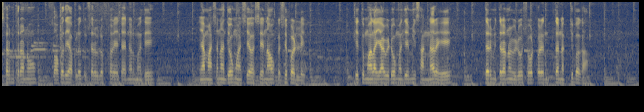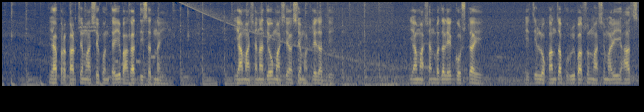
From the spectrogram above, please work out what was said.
नमस्कार मित्रांनो स्वागत आहे आपलं तुषार विलोस्टार या चॅनलमध्ये या माशांना देव मासे असे नाव कसे पडले ते तुम्हाला या व्हिडिओमध्ये मी सांगणार आहे. तर मित्रांनो व्हिडिओ शेवटपर्यंत नक्की बघा. या प्रकारचे मासे कोणत्याही भागात दिसत नाही. या माशांना देव मासे असे म्हटले जाते. या माशांबद्दल एक गोष्ट आहे. येथील लोकांचा पूर्वीपासून मासेमारी हाच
